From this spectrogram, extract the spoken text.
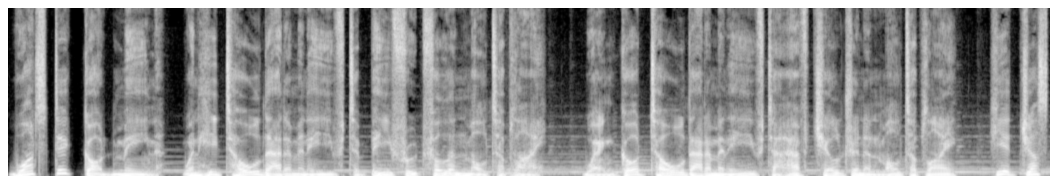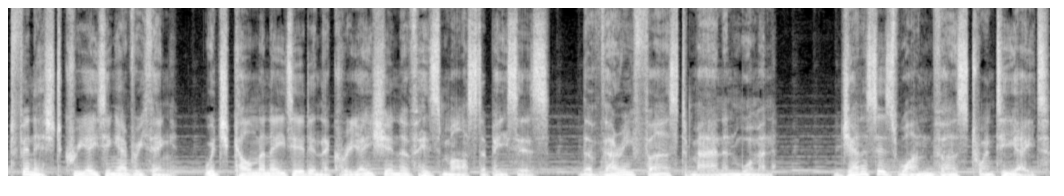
What did God mean when He told Adam and Eve to be fruitful and multiply? When God told Adam and Eve to have children and multiply, He had just finished creating everything, which culminated in the creation of His masterpieces, the very first man and woman. Genesis 1 verse 28,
